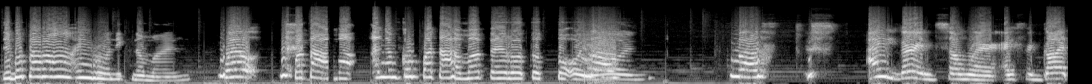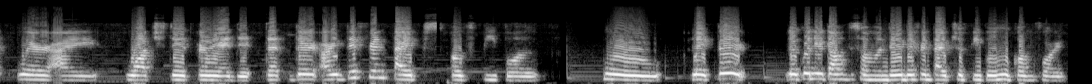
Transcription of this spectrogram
'Di ba parang ang ironic naman? Well, patama. Alam kong patama pero totoo yun. Well, I learned somewhere, I forgot where I watched it or read it, that there are different types of people who, like, they're, like when you're talking to someone, there are different types of people who comfort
